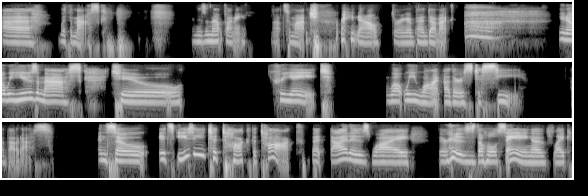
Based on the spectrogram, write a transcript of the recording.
uh, with a mask. And isn't that funny? not so much right now during a pandemic. You know, we use a mask to create what we want others to see about us. And so it's easy to talk the talk, but that is why there is the whole saying of like,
